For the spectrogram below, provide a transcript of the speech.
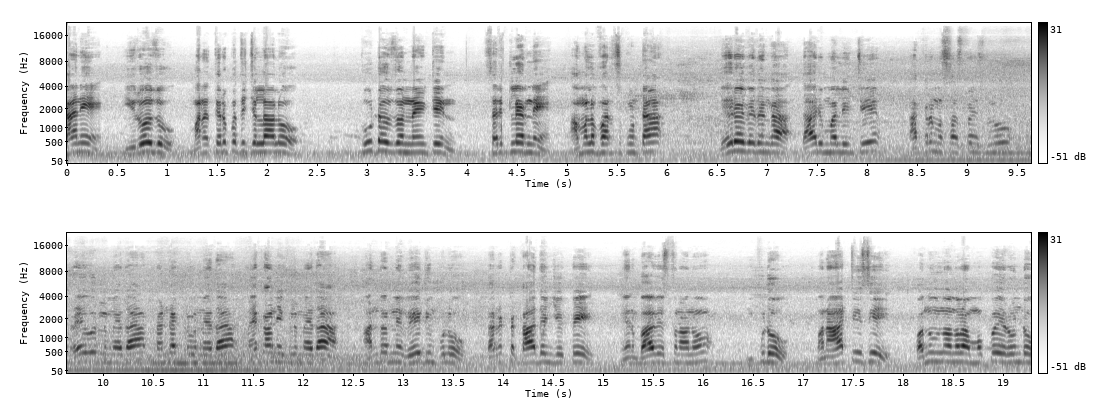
కానీ ఈరోజు మన తిరుపతి జిల్లాలో టూ థౌజండ్ నైన్టీన్ సర్క్యులర్ని అమలుపరచుకుంటా వేరే విధంగా దారి మళ్ళించి అక్రమ సస్పెన్షన్లు డ్రైవర్ల మీద కండక్టర్ల మీద మెకానిక్ల మీద అందరినీ వేధింపులు కరెక్ట్ కాదని చెప్పి నేను భావిస్తున్నాను. ఇప్పుడు మన ఆర్టీసీ పంతొమ్మిది వందల ముప్పై రెండు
